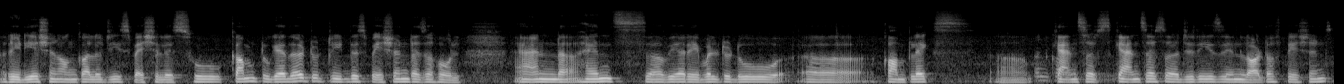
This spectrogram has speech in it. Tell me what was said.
radiation oncology specialists who come together to treat this patient as a whole. And uh, hence, uh, we are able to do uh, complex uh, cancers, cancer surgeries in lot of patients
